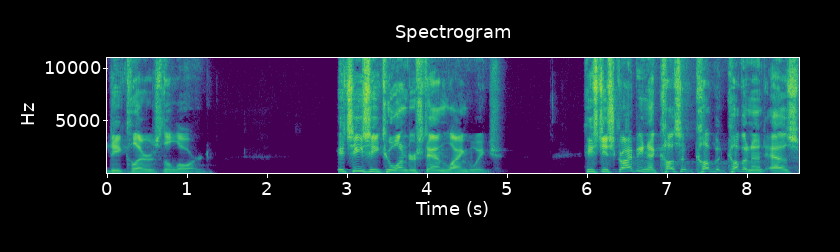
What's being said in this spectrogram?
declares the Lord. It's easy to understand language. He's describing a covenant as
